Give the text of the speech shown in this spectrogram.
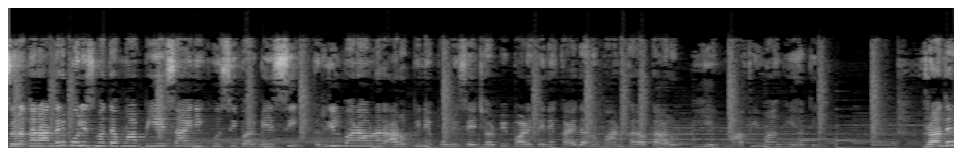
સુરતના રાંદેર પોલીસ મથકમાં પીએસઆઈની ખુરશી પર બેસી રીલ બનાવનાર આરોપીને પોલીસે ઝડપી પાડી તેને કાયદાનું ભાન કરાવતા આરોપીએ માફી માંગી હતી. રાંદેર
